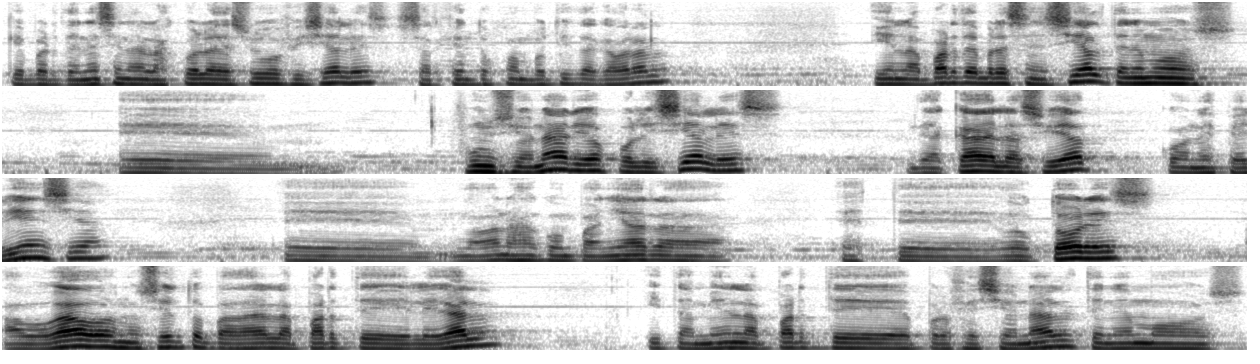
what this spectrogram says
que pertenecen a la Escuela de Suboficiales, Sargento Juan Bautista Cabral, y en la parte presencial tenemos eh, funcionarios policiales de acá de la ciudad con experiencia, eh, nos van a acompañar a este, doctores, abogados, ¿no es cierto?, para dar la parte legal y también la parte profesional. Tenemos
